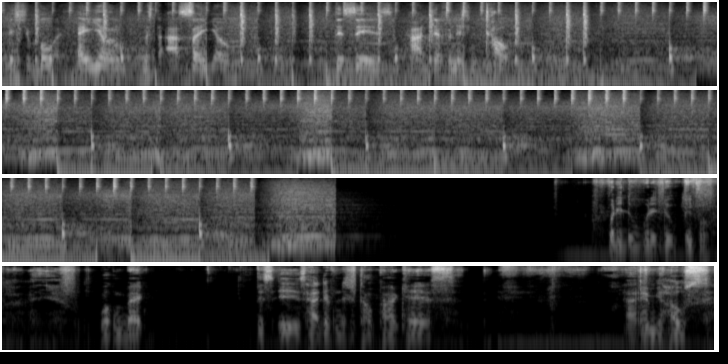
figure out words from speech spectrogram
It's your boy, A Young, Mr. I Say Yo. This is High Definition Talk. What it do, what it do, people? Welcome back. This is High Definition Talk Podcast. I am your host,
